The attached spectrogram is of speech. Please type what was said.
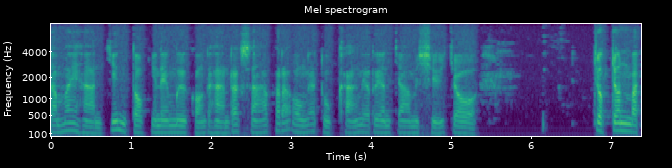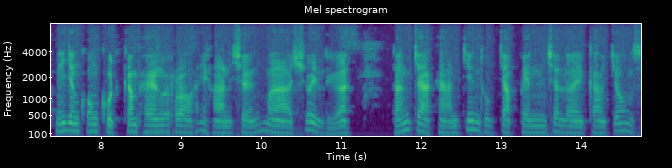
ทำให้หานจิ้นตกอยู่ในมือของทหารรักษาพระองค์และถูกขังในเรือนจำฉือโจจบจนบัดนี้ยังคงขุดกำแพงรอให้หานเฉิงมาช่วยเหลือ หลังจากหานจิ้นถูกจับเป็นเฉลยเกาจ้งส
